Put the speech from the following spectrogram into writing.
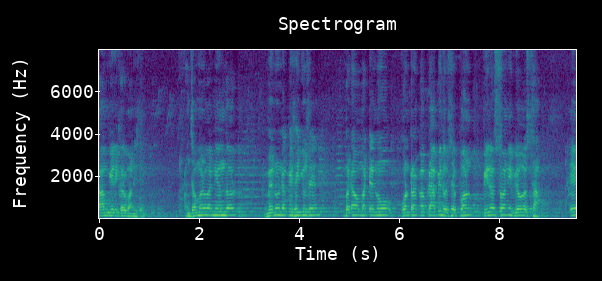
કામગીરી કરવાની છે. જમણવારની અંદર મેનુ નક્કી થઈ ગયું છે. બનાવવા માટેનું કોન્ટ્રાક્ટ આપણે આપી દો છે, પણ પીરસવાની વ્યવસ્થા એ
